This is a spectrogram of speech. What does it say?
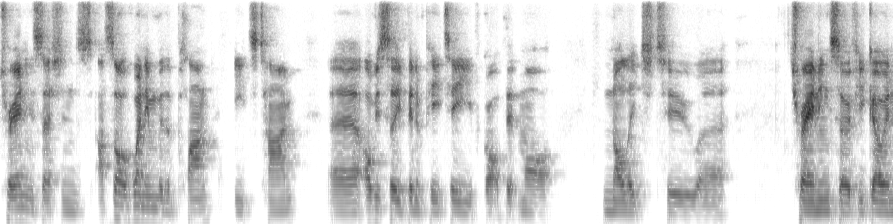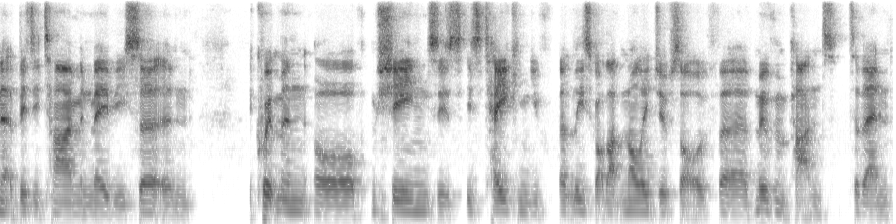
training sessions, I sort of went in with a plan each time. Uh, obviously, being a PT, you've got a bit more knowledge to uh, training. So if you go in at a busy time and maybe certain equipment or machines is is taken, you've at least got that knowledge of sort of uh, movement patterns to then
